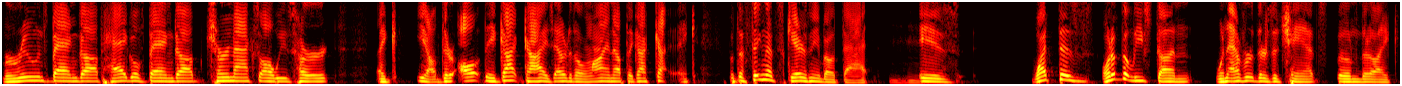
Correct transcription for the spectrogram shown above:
Maroon's banged up, Hagel's banged up, Cernak's always hurt. Like you know, they're all they got guys out of the lineup. They got guys, like, but the thing that scares me about that is Mm-hmm. what does what have the Leafs done whenever there's a chance? Then they're like,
